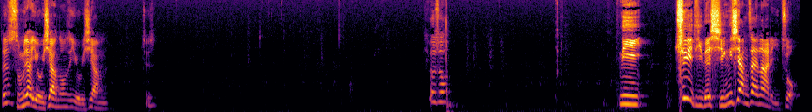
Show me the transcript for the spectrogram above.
但是什么叫有相中是有相呢？就是，就是说，你具体的形象在那里做，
